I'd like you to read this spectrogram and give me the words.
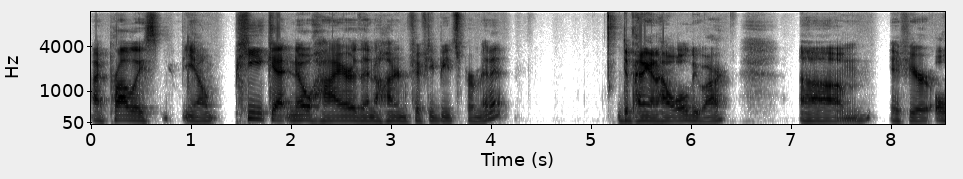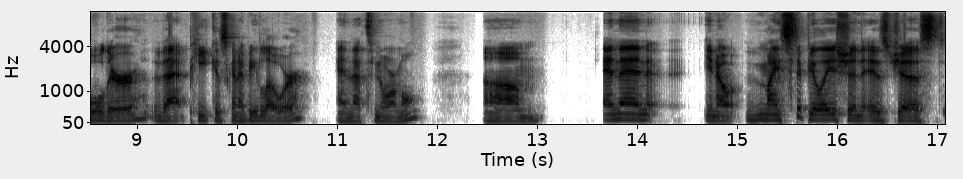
I probably, you know, peak at no higher than 150 beats per minute, depending on how old you are. Um, if you're older, that peak is going to be lower and that's normal. Um, and then, you know, my stipulation is just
